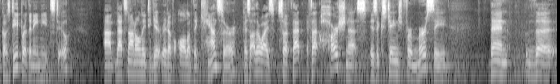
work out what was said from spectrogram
Goes deeper than he needs to. Um, that's not only to get rid of all of the cancer, because otherwise, so if that if that harshness is exchanged for mercy, then the,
